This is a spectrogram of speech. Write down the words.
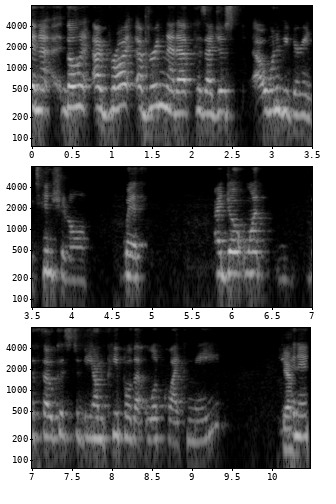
and I, though I brought I bring that up because I just I want to be very intentional with. I don't want the focus to be on people that look like me. Yeah. And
